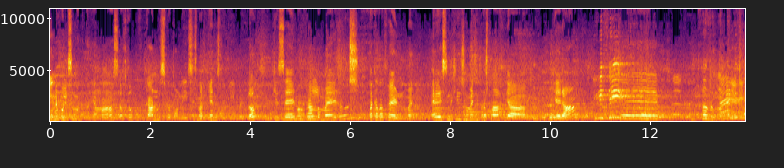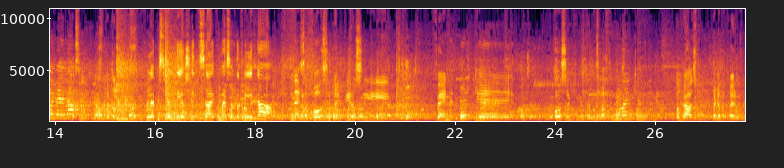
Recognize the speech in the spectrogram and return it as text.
Είναι πολύ σημαντικό για μας αυτό που κάνουμε στι προπονήσεις να βγαίνεις στο γήπεδο και σε ένα μεγάλο μέρος τα καταφέρνουμε. Ε, συνεχίζουμε την προσπάθεια γερά και θα δούμε τι θα συνεχίσουμε το Βλέπει βελτίωση της ΑΕΚ μέσα από τα φιλικά; Ναι, σαφώς η βελτίωση φαίνεται και όσο γίνεται προσπαθούμε και το βγάζουμε, τα καταφέρουμε.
